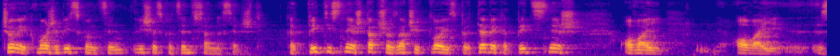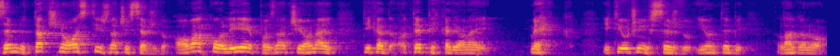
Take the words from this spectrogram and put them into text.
čovjek može biti skoncent, više skoncentrisan na seždi. Kad pritisneš, tačno znači tlo ispred tebe, kad pritisneš ovaj, ovaj zemlju tačno ostiš, znači seždu. A ovako lijepo, znači onaj, ti kad, tepih kad je onaj mehk i ti učiniš seždu i on tebi lagano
